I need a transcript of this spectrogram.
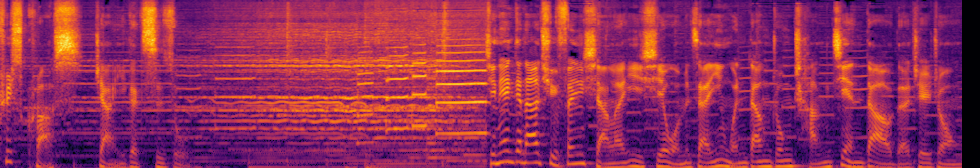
crisscross 这样一个词组。今天跟大家去分享了一些我们在英文当中常见到的这种。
